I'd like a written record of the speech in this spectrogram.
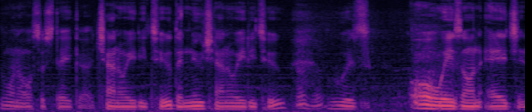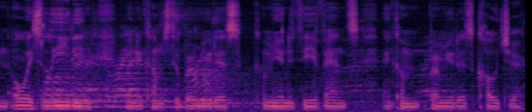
We want to also stake uh, Channel 82, the new Channel 82, Mm-hmm. who is always on edge and always leading when it comes to Bermuda's community events and com- Bermuda's culture.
